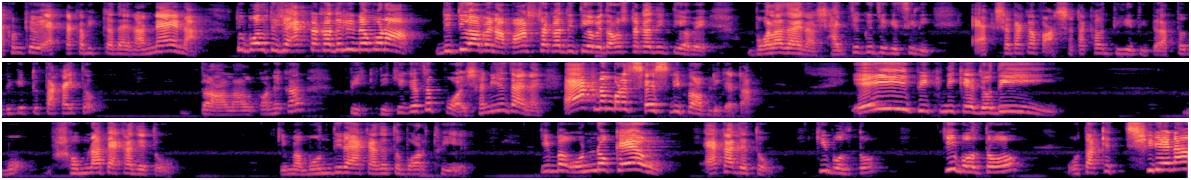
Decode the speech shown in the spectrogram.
এখন কেউ এক টাকা ভিক্ষা দেয় না, নেয় না। তুই বলতিস, এক টাকা দিলি নেব না, দিতে হবে না, পাঁচ টাকা দিতে হবে, দশ টাকা দিতে হবে। বলা যায় না, সাহায্য গুজে গেছিলি, একশো টাকা, পাঁচশো টাকাও দিয়ে দিত। আর তোর দিকে একটু তাকাইতো দালাল কনেকার পিকনিকে গেছে, পয়সা নিয়ে যায় না এক নম্বরে শেষ রিপাবলিক এটা। এই পিকনিকে যদি সোমনাথ একা যেত, কিংবা মন্দিরা একা যেত বরথুয়ে কিংবা অন্য কেউ একা যেত, কি বলতো? কি বলতো? ও তাকে ছিঁড়ে না,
